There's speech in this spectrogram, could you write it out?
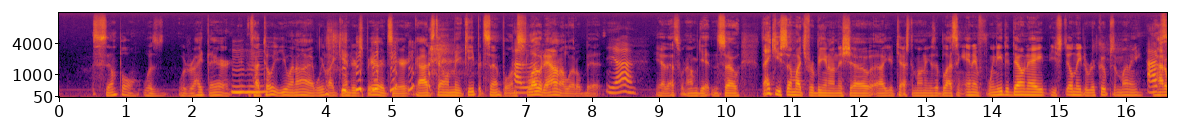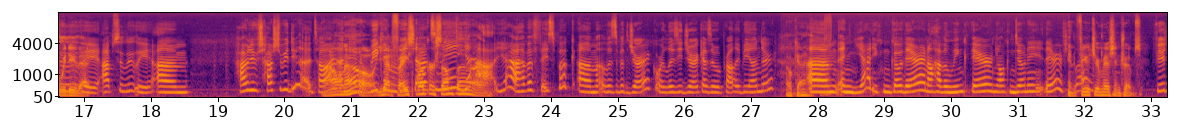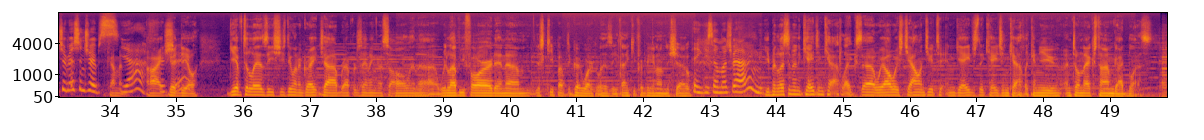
simple was was right there. As I told you, you and I, we're like kindred spirits here. God's telling me keep it simple and I slow love it. down a little bit. Yeah. Yeah, that's what I'm getting. So, thank you so much for being on the show. Uh, your testimony is a blessing. And if we need to donate, you still need to recoup some money. How do we do that? Absolutely. Um, how do how should we do that, Todd? I don't know. You got reach Facebook out or to something, Me. Yeah, or- yeah. I have a Facebook, um, Elizabeth Jurek or Lizzie Jurek, as it would probably be under. Okay. Um, and yeah, you can go there, and I'll have a link there, and y'all can donate there if you and future mission trips future mission trips. coming. Yeah. All right, good sure. deal. Give to Lizzie. She's doing a great job representing us all, and uh, we love you for it. And um, just keep up the good work, Lizzie. Thank you for being on the show. Thank you so much for having me. You've been listening to Cajun Catholics. Uh, we always challenge you to engage the Cajun Catholic in you. Until next time, God bless.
